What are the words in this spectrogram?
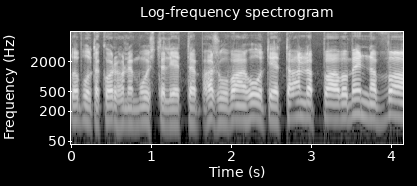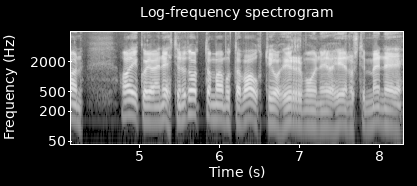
lopulta Korhonen muisteli, että Hasu vaan huuti, että anna Paavo mennä vaan. Aikoja en ehtinyt ottamaan, mutta vauhti on hirmuinen ja hienosti menee.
